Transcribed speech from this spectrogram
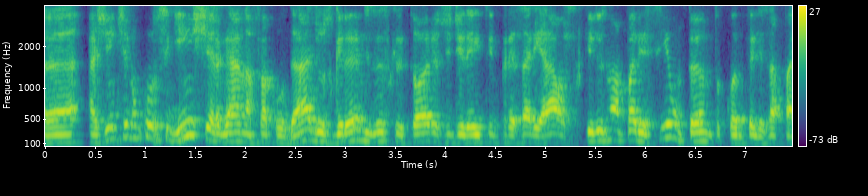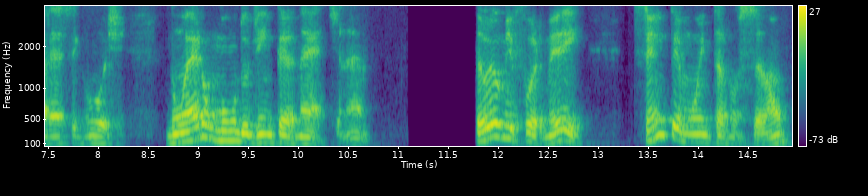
Uh, a gente não conseguia enxergar na faculdade os grandes escritórios de direito empresarial, porque eles não apareciam tanto quanto eles aparecem hoje. Não era um mundo de internet, né? Então eu me formei sem ter muita noção,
